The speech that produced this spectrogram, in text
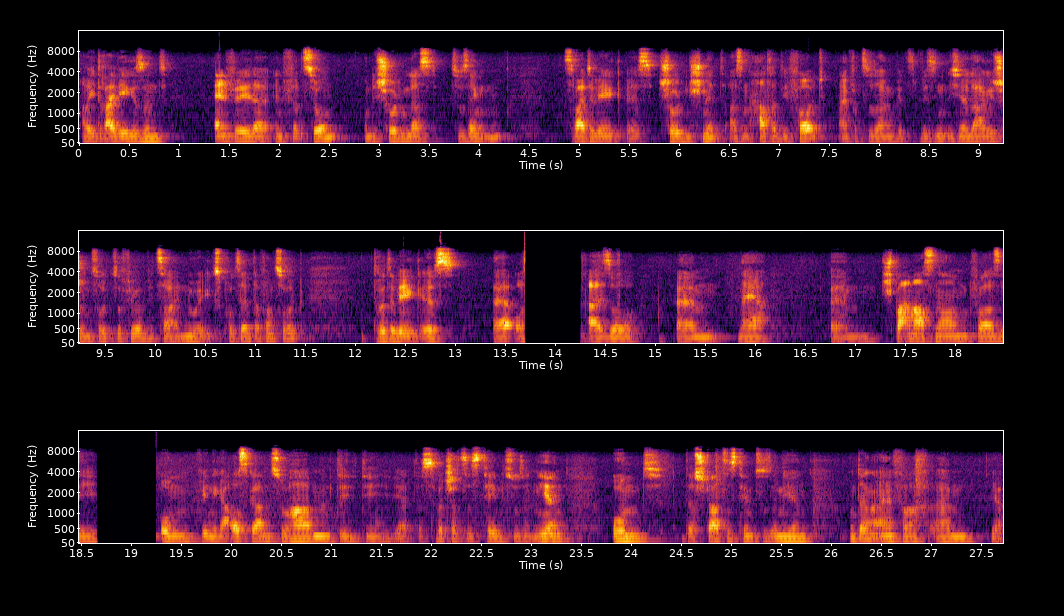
Aber die drei Wege sind entweder Inflation, um die Schuldenlast zu senken, Zweiter Weg ist Schuldenschnitt, also ein harter Default. Einfach zu sagen, wir, sind nicht in der Lage, die Schulden zurückzuführen, wir zahlen nur x Prozent davon zurück. Dritter Weg ist, äh, also ähm, naja, ähm, Sparmaßnahmen quasi, um weniger Ausgaben zu haben, die, die, ja, das Wirtschaftssystem zu sanieren und das Staatssystem zu sanieren und dann einfach ähm, ja,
